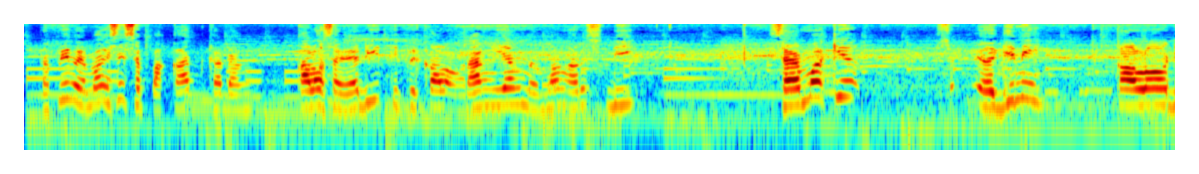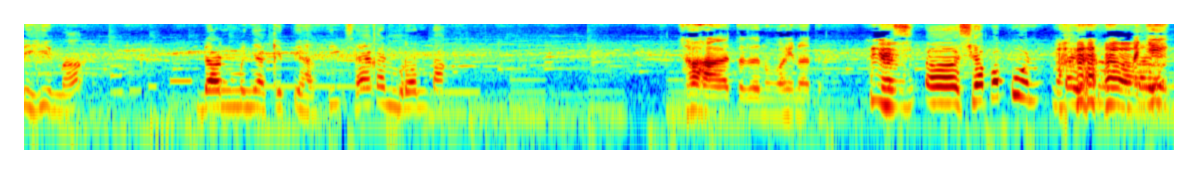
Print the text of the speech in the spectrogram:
Tapi memang saya sepakat kadang kalau saya di tipikal orang yang memang harus di saya mah kia- se- eh, gini, kalau dihina dan menyakiti hati, saya akan berontak. Saha eta teh nu ngahina teh? Si- eh, siapa pun, entah itu entah Anjing,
